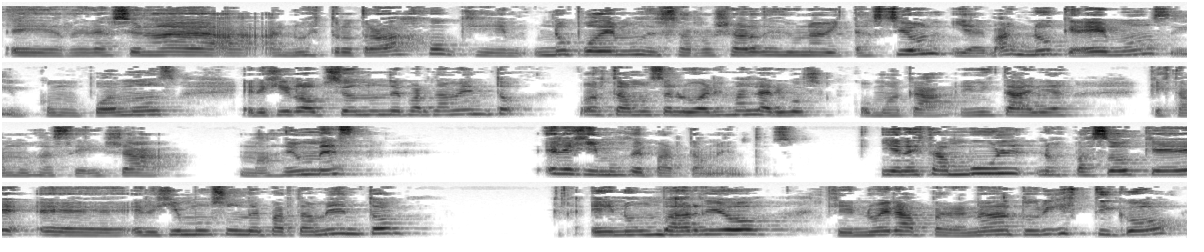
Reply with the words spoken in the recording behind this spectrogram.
eh, relacionada a, nuestro trabajo que no podemos desarrollar desde una habitación y además no queremos, y como podemos elegir la opción de un departamento, cuando estamos en lugares más largos, como acá en Italia, que estamos hace ya más de un mes, elegimos departamentos. Y en Estambul nos pasó que eh, elegimos un departamento en un barrio que no era para nada turístico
